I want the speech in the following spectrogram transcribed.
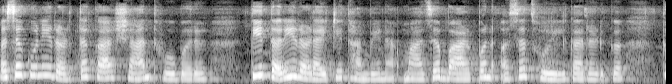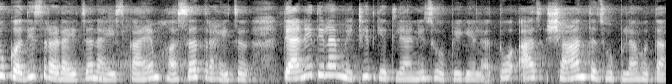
असं कोणी रडतं का? शांत हो बरं. ती तरी रडायची थांबेना. माझं बाळपण असंच होईल का रडकं? तू कधीच रडायचं नाहीस कायम हसत राहायचं. त्याने तिला मिठीत घेतले आणि झोपी गेला. तो आज शांत झोपला होता.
